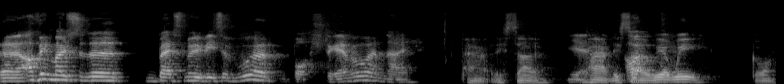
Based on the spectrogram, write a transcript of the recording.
uh, I think most of the best movies have were botched together, weren't they? Apparently so. Yeah. Apparently so. I- we we go on.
